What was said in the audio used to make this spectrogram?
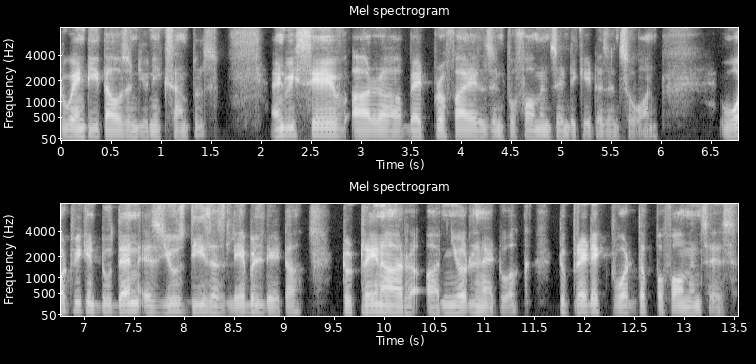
20,000 unique samples. And we save our uh, bed profiles and performance indicators and so on what we can do then is use these as label data to train our neural network to predict what the performance is.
